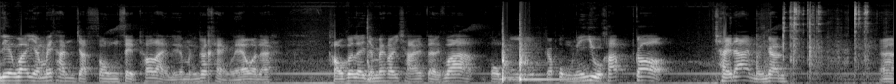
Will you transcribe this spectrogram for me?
เรียกว่ายังไม่ทันจัดทรงเสร็จเท่าไหร่เลย มันก็แข็งแล้วนะเขาก็เลยจะไม่ค่อยใช้แต่ว่าผมมีกระปุกนี้อยู่ครับ ก็ใช้ได้เหมือนกันอ่า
